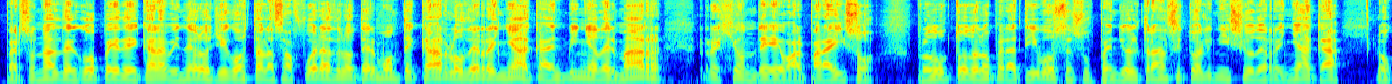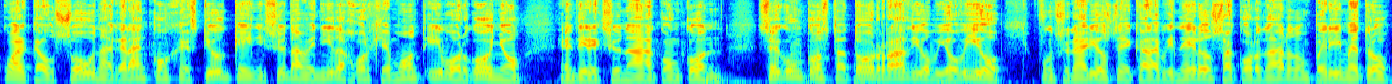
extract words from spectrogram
personal del GOPE de Carabineros llegó hasta las afueras del Hotel Monte Carlo de Reñaca, en Viña del Mar, región de Valparaíso. Producto del operativo se suspendió el tránsito al inicio de Reñaca, lo cual causó una gran congestión que inició en Avenida Jorge Montt y Borgoño, en dirección a Concón. Según constató Radio Biobío, funcionarios de Carabineros acordaron un perímetro,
